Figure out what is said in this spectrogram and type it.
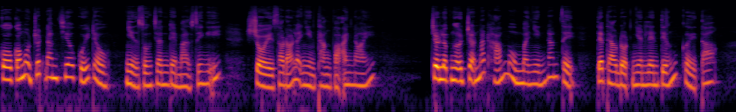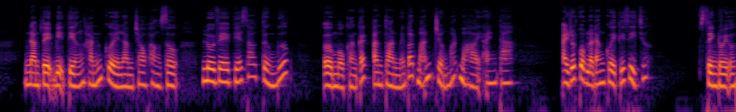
Cô có một chút đam chiêu cúi đầu, nhìn xuống chân để mà suy nghĩ, rồi sau đó lại nhìn thẳng vào anh nói. Triệu lực ngự trợn mắt há mồm mà nhìn Nam Tệ, tiếp theo đột nhiên lên tiếng cười to. Nam Tuệ bị tiếng hắn cười làm cho hoàng sợ, lùi về phía sau từng bước. Ở một khoảng cách an toàn mới bất mãn trường mắt mà hỏi anh ta. Anh rốt cuộc là đang cười cái gì chứ? Sinh đôi ư?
